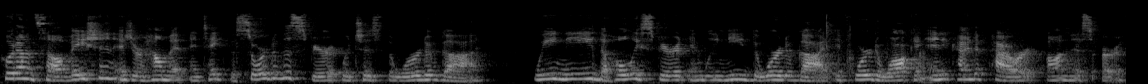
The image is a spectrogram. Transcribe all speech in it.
Put on salvation as your helmet and take the sword of the Spirit, which is the word of God. We need the Holy Spirit and we need the Word of God if we're to walk in any kind of power on this earth.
